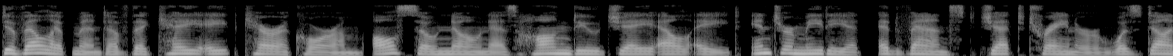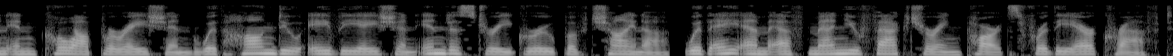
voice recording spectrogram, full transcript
Development of the K-8 Karakoram also known as Hongdu JL-8 intermediate, advanced jet trainer was done in cooperation with Hongdu Aviation Industry Group of China, with AMF manufacturing parts for the aircraft.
